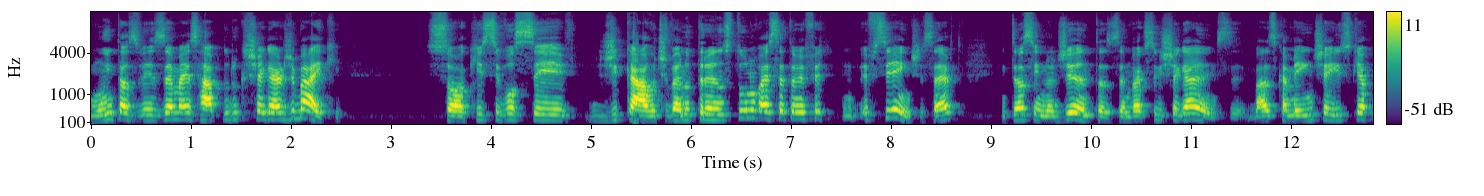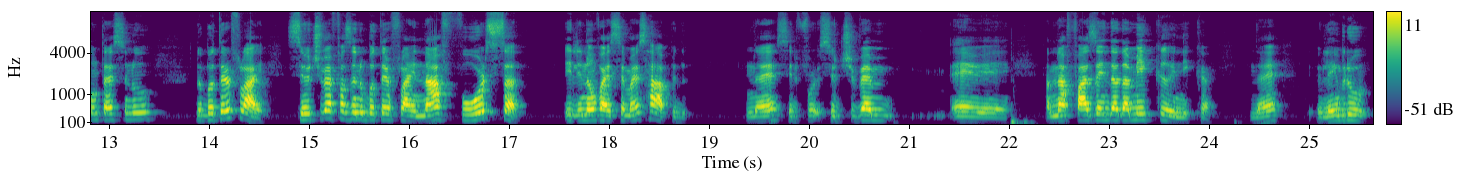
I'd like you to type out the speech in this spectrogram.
muitas vezes é mais rápido do que chegar de bike. Só que se você de carro estiver no trânsito, não vai ser tão eficiente, certo? Então, assim, não adianta, você não vai conseguir chegar antes. Basicamente, é isso que acontece no, no butterfly. Se eu estiver fazendo butterfly na força, ele não vai ser mais rápido, né? Se ele for, se eu estiver é, na fase ainda da mecânica, né? Eu lembro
